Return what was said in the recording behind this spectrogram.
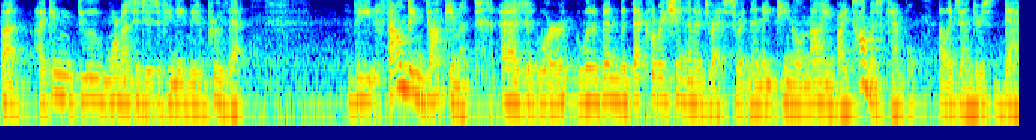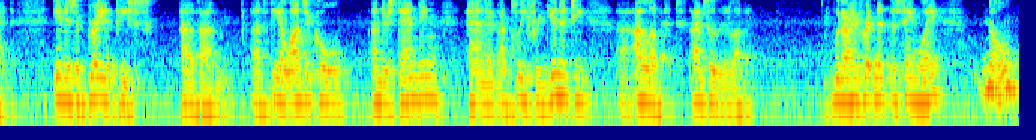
but I can do more messages if you need me to prove that. The founding document, as it were, would have been the Declaration and Address written in 1809 by Thomas Campbell, Alexander's dad. It is a brilliant piece of, um, of theological understanding and a, a plea for unity. Uh, I love it. I absolutely love it. Would I have written it the same way? No,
